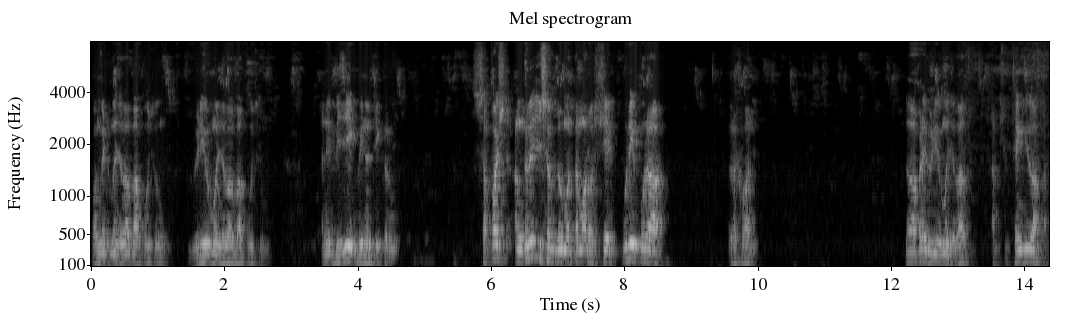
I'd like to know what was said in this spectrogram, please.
કોમેન્ટમાં જવાબ આપું છું, વિડીયોમાં જવાબ આપું છું. અને બીજી એક વિનંતી કરું. સ્પષ્ટ અંગ્રેજી શબ્દોમાં તમારો શેર પૂરેપૂરા લખવાનો તો આપણે વિડીયોમાં જવાબ આપશું. થેન્ક યુ આભાર.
